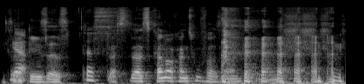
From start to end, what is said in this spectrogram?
Ich sag Ja. dir, wie es ist. Das, Das, das kann auch kein Zufall sein.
